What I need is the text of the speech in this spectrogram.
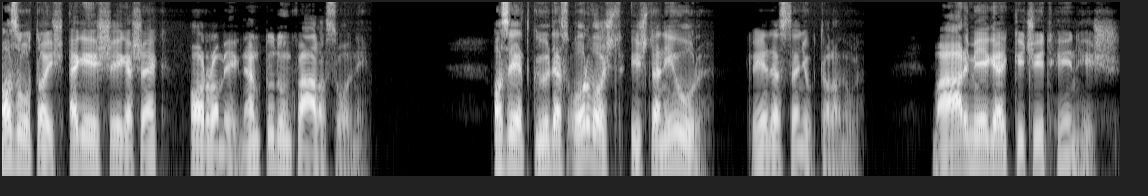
azóta is egészségesek, arra még nem tudunk válaszolni. Azért küldesz orvost, Isteni úr? kérdezte nyugtalanul. Várj még egy kicsit, Hinhis.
